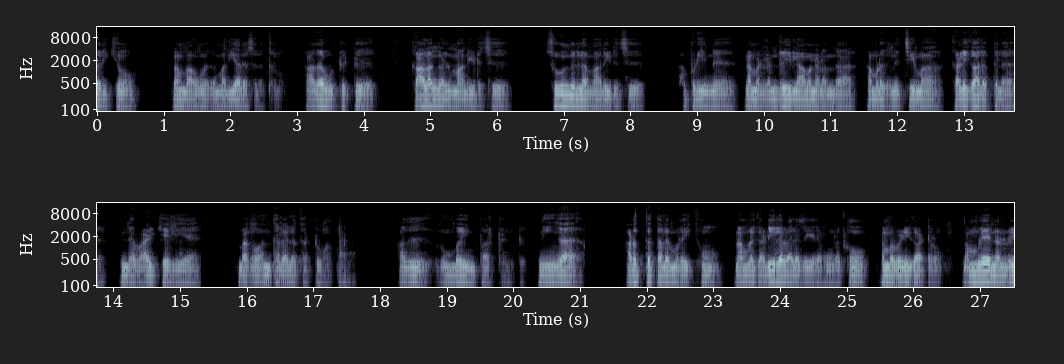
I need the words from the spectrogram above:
வரைக்கும் நம்ம அவங்களுக்கு மரியாதை செலுத்தணும். அதை விட்டுட்டு காலங்கள் மாறிடுச்சு, சூழ்நிலை மாறிடுச்சு அப்படின்னு நம்ம நன்றி இல்லாமல் நடந்தால் நம்மளுக்கு நிச்சயமாக கலிகாலத்தில் இந்த வாழ்க்கையிலேயே பகவான் தலையில் தட்டுவான். அது ரொம்ப இம்பார்ட்டண்ட்டு நீங்கள் அடுத்த தலைமுறைக்கும், நம்மளுக்கு அடியில் வேலை செய்கிறவங்களுக்கும் நம்ம வழிகாட்டுறோம். நம்மளே நன்றி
